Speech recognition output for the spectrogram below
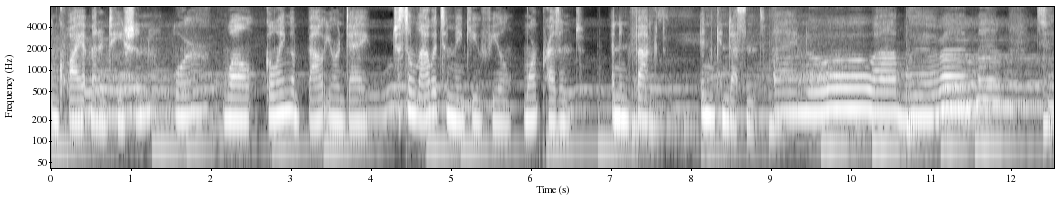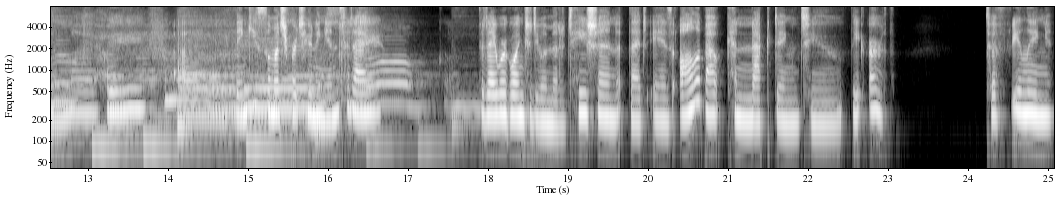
in quiet meditation or while going about your day, just allow it to make you feel more present and, in fact, incandescent. I know I'm where I'm meant to be. Thank you so much for tuning in today. Today, we're going to do a meditation that is all about connecting to the earth, to feeling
